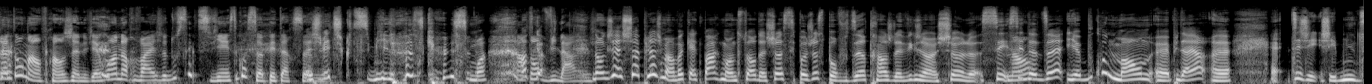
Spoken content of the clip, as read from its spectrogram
Retourne en France, Geneviève, ou en Norvège. D'où c'est que tu viens? C'est quoi ça, Peterson? Je vais te Chicoutimi, là. Excuse-moi. Dans En tout ton cas, village. Donc, j'ai un chat, puis là, je m'en vais quelque part avec mon histoire de chat. C'est pas juste pour vous dire, tranche de vie, que j'ai un chat, là. C'est de dire, il y a beaucoup de monde. euh, puis d'ailleurs, euh, euh, tu sais, j'ai- j'ai mis du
